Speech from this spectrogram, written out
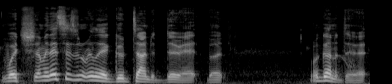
Which, I mean, this isn't really a good time to do it, but we're gonna do it.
